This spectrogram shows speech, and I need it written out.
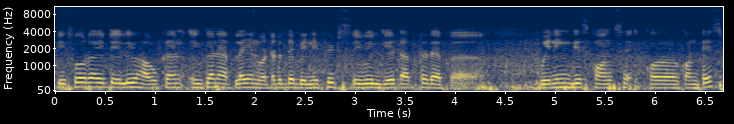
Before I tell you how can you can apply and what are the benefits you will get after uh, winning this contest,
